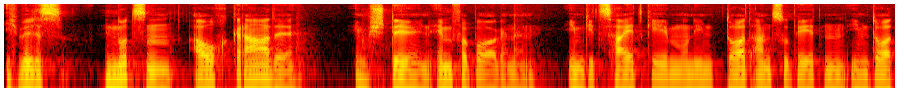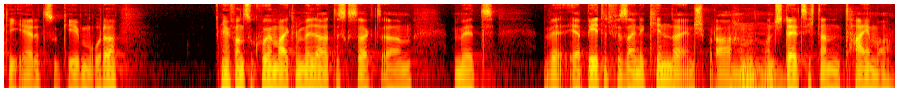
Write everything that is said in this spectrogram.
ich will das nutzen, auch gerade im Stillen, im Verborgenen, ihm die Zeit geben und ihn dort anzubeten, ihm dort die Ehre zu geben. Oder ich fand so cool, Michael Miller hat das gesagt, ähm, mit, er betet für seine Kinder in Sprachen mhm. und stellt sich dann einen Timer.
